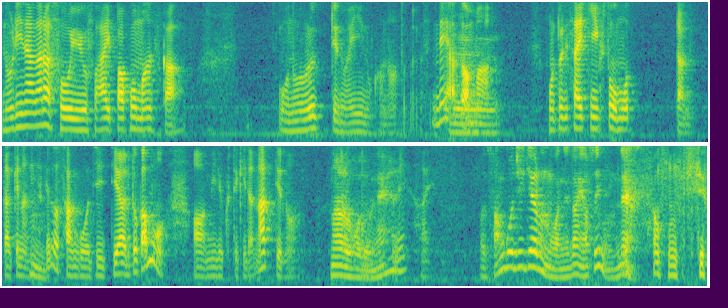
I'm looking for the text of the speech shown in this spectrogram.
乗りながらそういうハイパフォーマンスカーを乗るっていうのはいいのかなと思います。であとはまあ本当に最近ふと思っただけなんですけど、35GTR とかもあ魅力的だなっていうのはなるほどね。ね。はい、35GTR の方が値段安いもんね。そうなんですよ。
